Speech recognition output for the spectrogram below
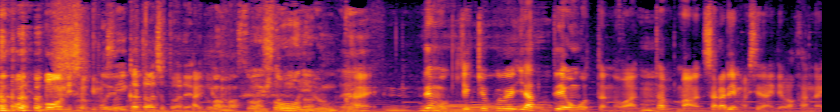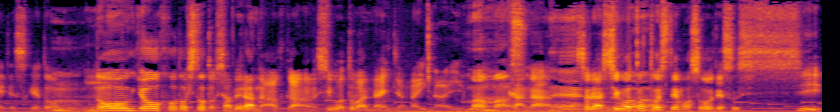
も棒にしときます。そういう言い方はちょっとあれやけど、まあまあそういう人もいるんかあそうなのね。はい、でも結局やって思ったのは、うん。多分まあサラリーマンしてないんで分かんないですけど、うん。農業ほど人と喋らなあかん仕事はないんじゃないな。いまあまあかなそうね。それは仕事としてもそうですし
